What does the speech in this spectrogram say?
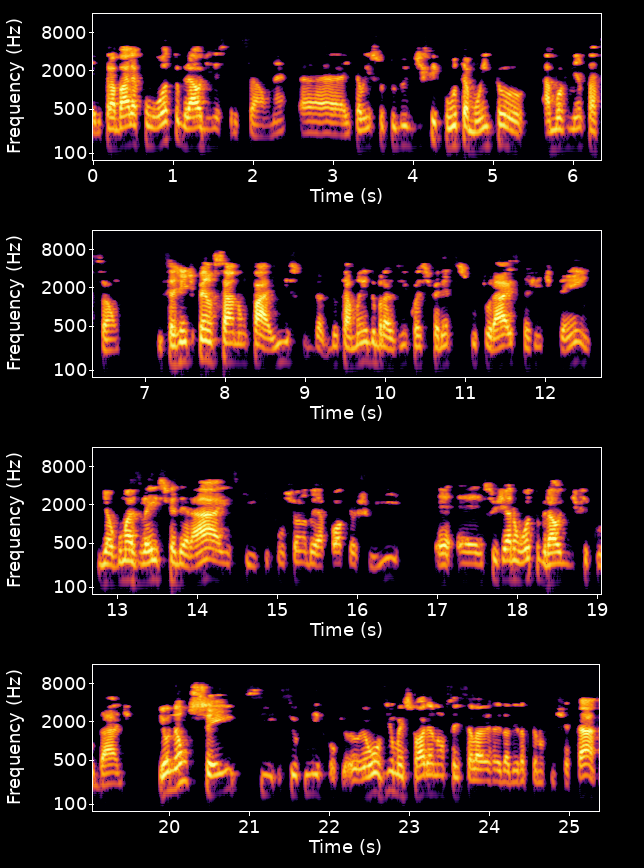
Ele trabalha com outro grau de restrição, né? Uh, então isso tudo dificulta muito a movimentação. Se a gente pensar num país do tamanho do Brasil, com as diferenças culturais que a gente tem, e algumas leis federais que, que funcionam do Iapoque ao Chuí, é, é, isso gera um outro grau de dificuldade. Eu não sei se, se o que me. Eu ouvi uma história, não sei se ela é verdadeira porque eu não fui checar,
